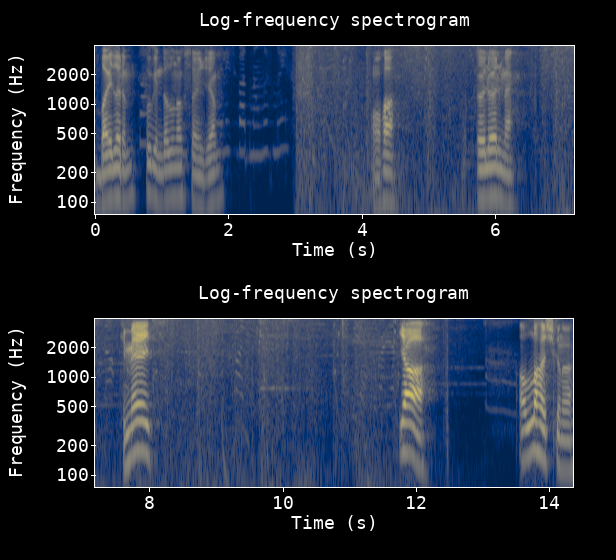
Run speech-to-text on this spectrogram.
Bayılırım. Bugün de Lunox oynayacağım. Oha. Öl ölme. Teammates. Ya. Allah aşkına.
